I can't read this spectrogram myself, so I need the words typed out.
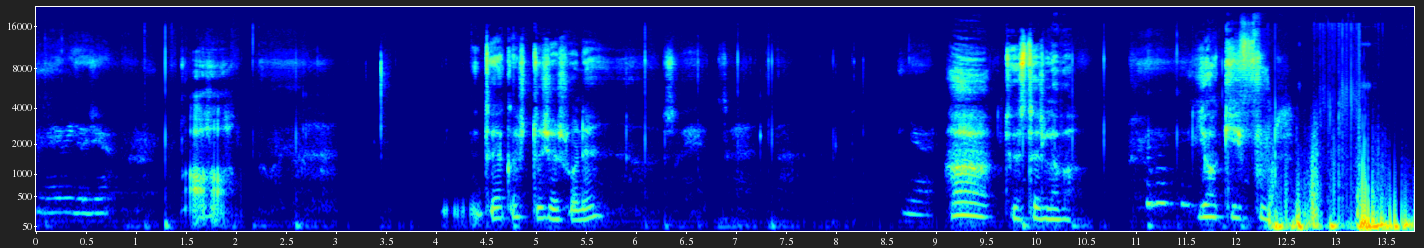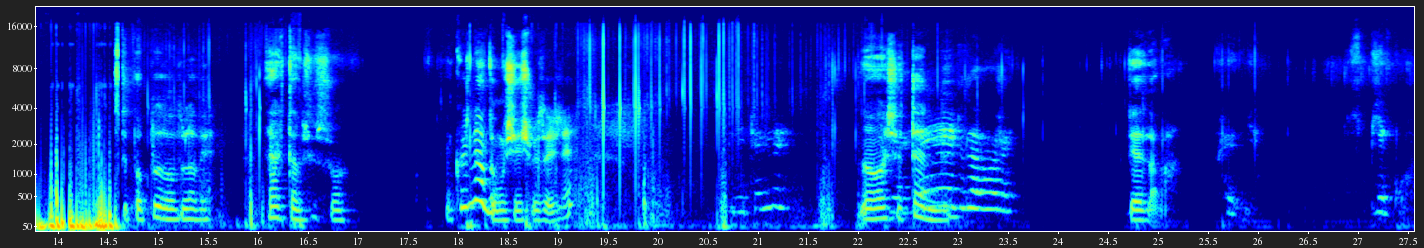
Nie widzę. Aha. I to jakoś tu się szło, nie? Nie. A, tu jest też lawa. Jaki fut. Ty popływał w lawie. Jak tam się szło? Jakoś na dół musieliśmy zejść, nie? Nie. No właśnie Nie, nie, ten. tu dla. Gdzie jest lawa? Wszędzie. Spiekło.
